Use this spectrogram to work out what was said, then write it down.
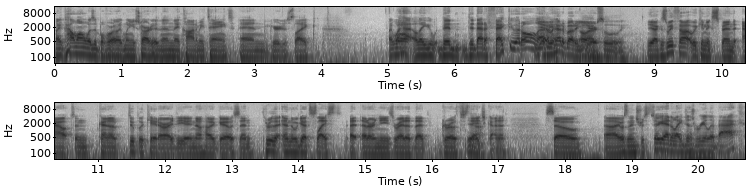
Like how long was it before? Like when you started, and then the economy tanked, and you're just like, like what? Well- hap- like did did that affect you at all? Yeah, I we had about a year Oh, absolutely. Yeah, because we thought we can expand out and kind of duplicate our idea and know how it goes, and through that, and then we get sliced at, at our knees right at that growth stage, Yeah. kind of. So uh, it was an interesting. So you had to like just reel it back.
